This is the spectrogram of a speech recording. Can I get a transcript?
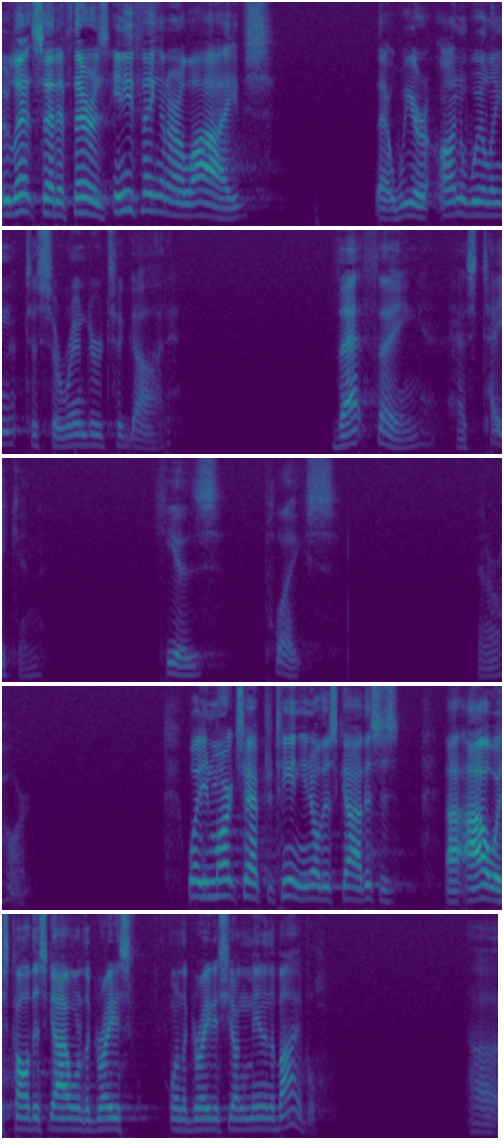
Ouellette said if there is anything in our lives that we are unwilling to surrender to God, that thing has taken His place in our heart. Well, in Mark chapter 10, you know this guy, this is, I always call this guy one of the greatest, one of the greatest young men in the Bible. Uh,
